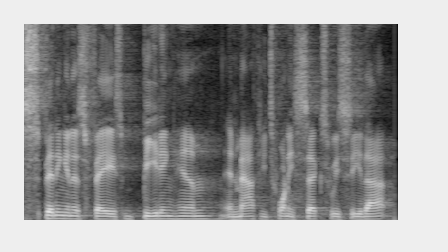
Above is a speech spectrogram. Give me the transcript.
spitting in his face, beating him. In Matthew 26, we see that.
